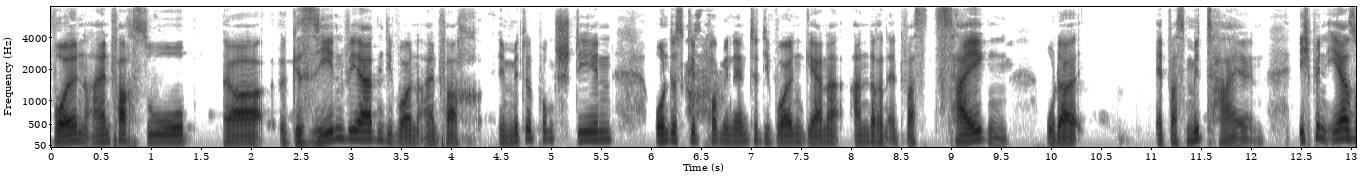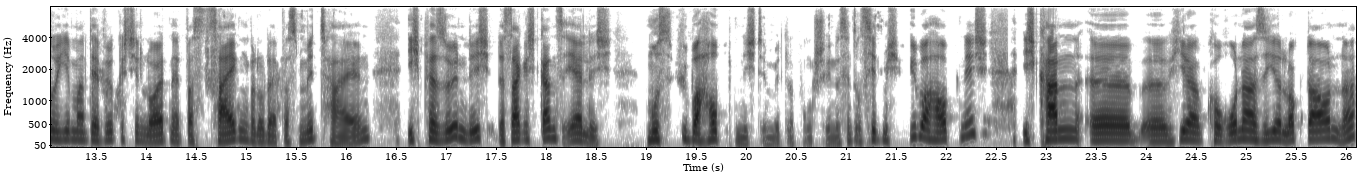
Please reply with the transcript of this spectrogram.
wollen einfach so ja, gesehen werden, die wollen einfach im Mittelpunkt stehen und es gibt Prominente, die wollen gerne anderen etwas zeigen oder etwas mitteilen. Ich bin eher so jemand, der wirklich den Leuten etwas zeigen will oder etwas mitteilen. Ich persönlich, das sage ich ganz ehrlich, muss überhaupt nicht im Mittelpunkt stehen. Das interessiert mich überhaupt nicht. Ich kann äh, äh, hier Corona, siehe Lockdown, ne,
